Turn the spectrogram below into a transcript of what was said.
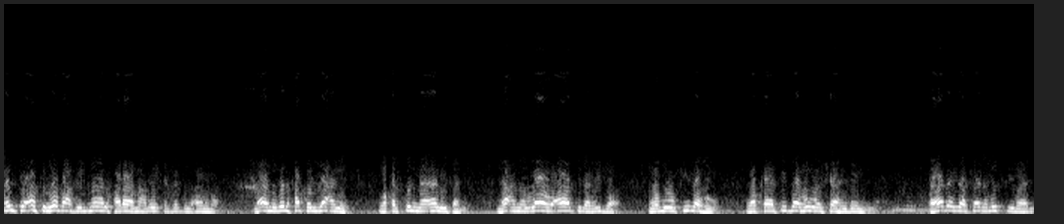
أنت أصل وضع في المال حرام عليك شد العلماء. لأنه بالحق اللعنة وقد قلنا آنفا. لعن الله آكل الربا وموكله وكاتبه وشاهديه. فهذا إذا كان مسلما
